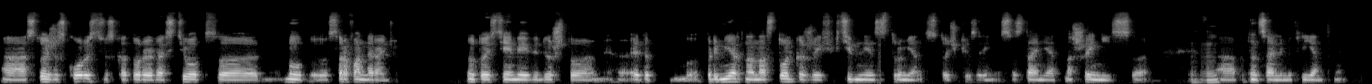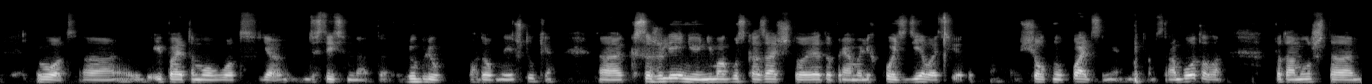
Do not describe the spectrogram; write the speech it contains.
а, с той же скоростью, с которой растет а, ну, сарафанное радио. Ну, то есть я имею в виду, что это примерно настолько же эффективный инструмент с точки зрения создания отношений с uh-huh. потенциальными клиентами. Вот. И поэтому вот я действительно люблю подобные штуки. К сожалению, не могу сказать, что это прямо легко сделать. Это щелкнул пальцами, ну, там сработало, потому что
